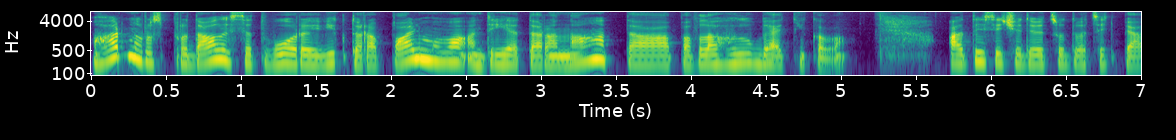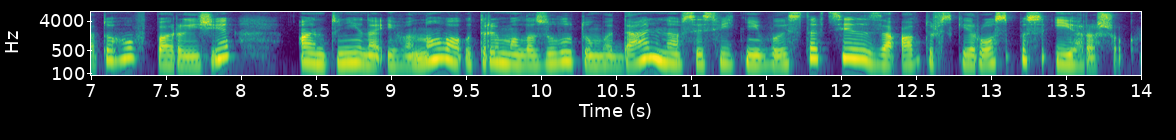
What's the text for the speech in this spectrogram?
гарно розпродалися твори Віктора Пальмова, Андрія Тарана та Павла Голубятнікова. А 1925-го в Парижі Антоніна Іванова отримала золоту медаль на всесвітній виставці за авторський розпис іграшок.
